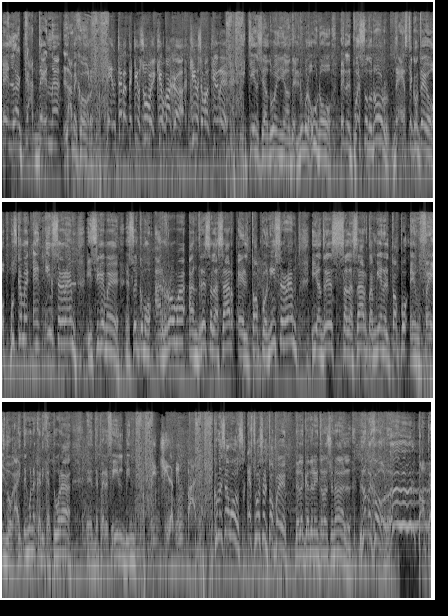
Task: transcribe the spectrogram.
en la cadena La Mejor. Entérate quién sube, quién baja, quién se mantiene y quién se adueña del número uno en el puesto de honor de este conteo. Búscame en Instagram y sígueme. Estoy como arroba Andrés Salazar el topo en Instagram y Andrés Salazar también el topo en Facebook. Ahí tengo una caricatura eh, de perfil bien, bien chida, bien padre. Comenzamos. Esto es el tope de la cadena internacional. Lo mejor, el tope.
